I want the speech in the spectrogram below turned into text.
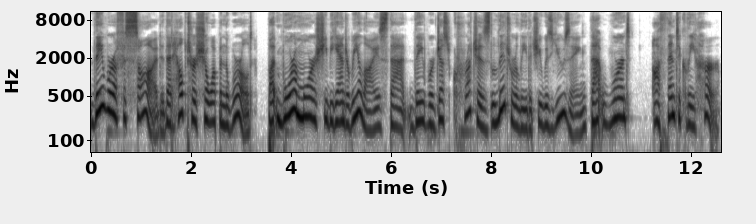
They were a facade that helped her show up in the world, but more and more she began to realize that they were just crutches, literally, that she was using that weren't authentically her.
